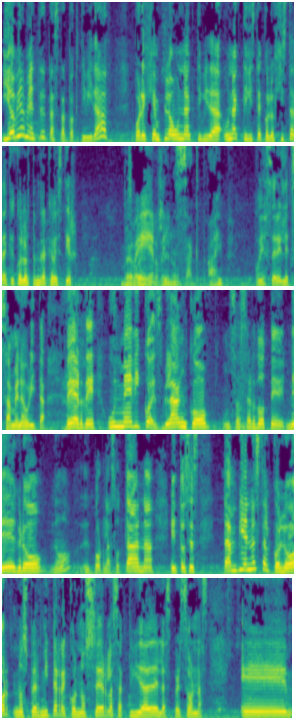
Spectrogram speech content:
y obviamente hasta tu actividad. Por ejemplo, una actividad, un activista ecologista, ¿de qué color tendrá que vestir? Pues Verde, sí, ¿no? exacto. Ay, voy a hacer el examen ahorita, verde, un médico es blanco, un sacerdote negro, ¿no? Eh, Por la sotana. Entonces, también hasta el color nos permite reconocer las actividades de las personas. Eh,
